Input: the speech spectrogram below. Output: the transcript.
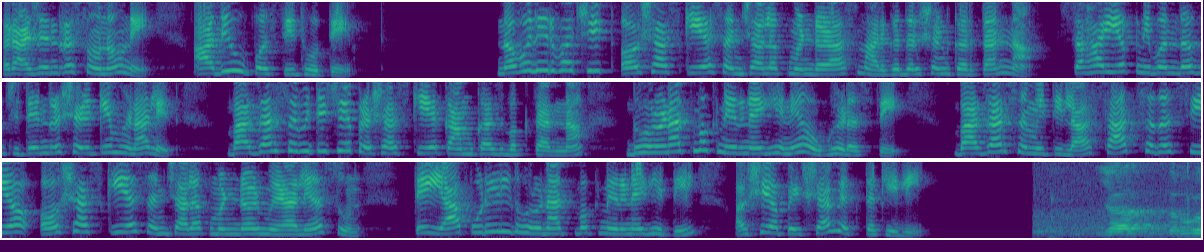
राजेंद्र सोनवणे आदी उपस्थित होते. नवनिर्वाचित अशासकीय संचालक मंडळास मार्गदर्शन करताना सहाय्यक निबंधक जितेंद्र शेळके म्हणालेत बाजार समितीचे प्रशासकीय कामकाज बघताना धोरणात्मक निर्णय घेणे अवघड असते. बाजार समितीला सात सदस्यीय अशासकीय संचालक मंडळ मिळाले असून ते यापुढील धोरणात्मक निर्णय घेतील अशी अपेक्षा व्यक्त केली. या सर्व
